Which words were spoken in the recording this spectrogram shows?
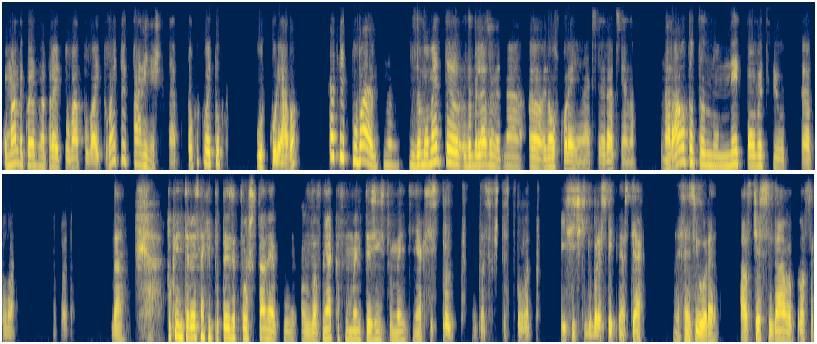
команда, която да направи това, това и това, и той прави нещо тази посока, което ускорява. Така че това е. За момента забелязвам една, едно ускорение, една акселерация на, на работата, но не повече от това. Да. Тук е интересна хипотеза, какво ще стане, ако в някакъв момент тези инструменти някакси спрат да съществуват и всички добре свикнем с тях. Не съм сигурен. аз често си задавам въпроса,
